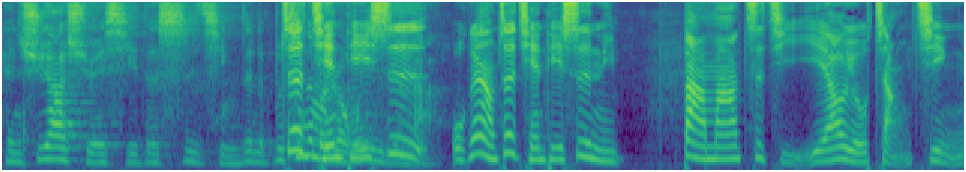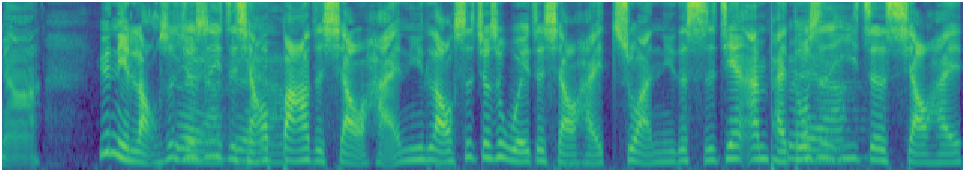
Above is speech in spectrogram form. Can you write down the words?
很需要学习的事情，真的不是那么容易的。这前提是我跟你讲，这前提是你爸妈自己也要有长进啊。因为你老是就是一直想要扒着小孩，啊啊、你老是就是围着小孩转，你的时间安排都是依着小孩、啊。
